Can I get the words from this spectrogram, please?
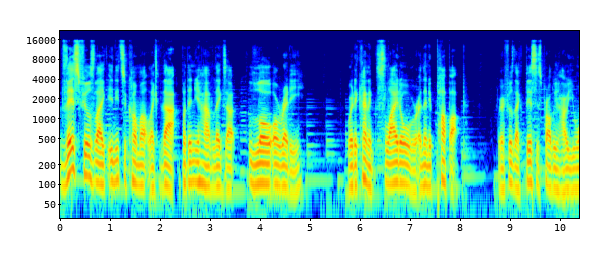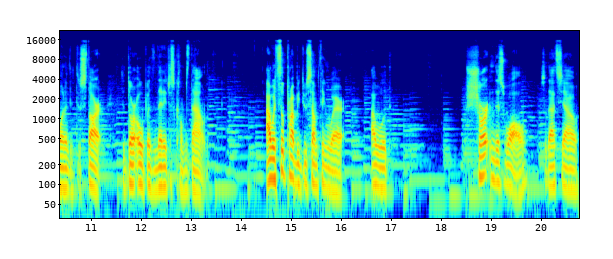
this feels like it needs to come out like that, but then you have legs out low already, where they kind of slide over and then they pop up, where it feels like this is probably how you wanted it to start. The door opens and then it just comes down. I would still probably do something where I would shorten this wall. So that's how,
